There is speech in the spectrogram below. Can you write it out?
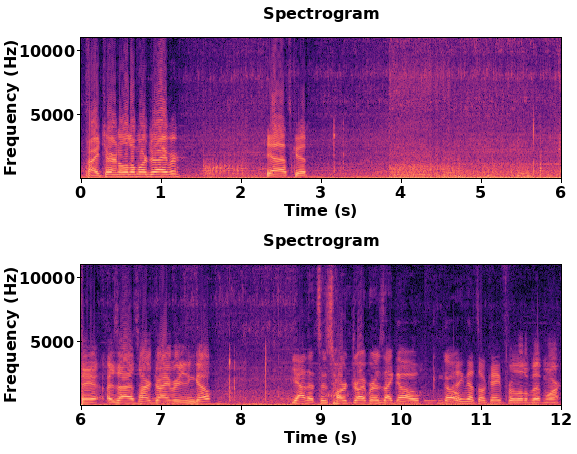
All right, turn a little more, driver. Yeah, that's good. Okay, is that as hard driver as you can go? Yeah, that's as hard driver as I go. Can go. I think that's okay for a little bit more.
